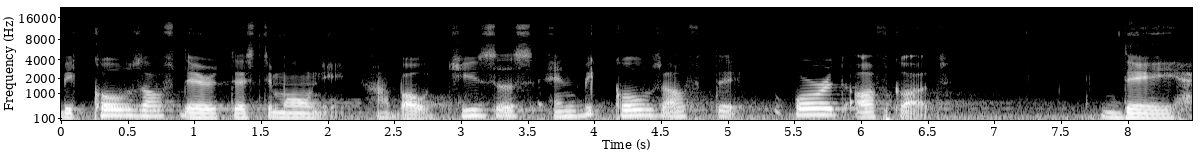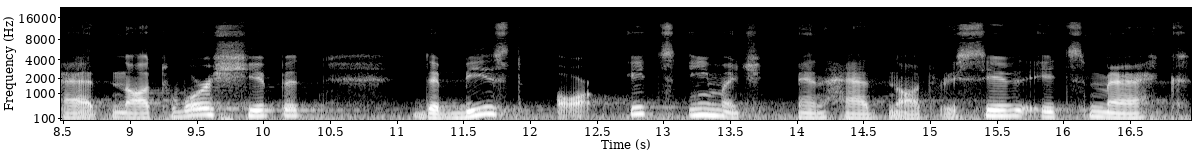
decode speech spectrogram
because of their testimony about Jesus and because of the word of God. They had not worshipped the beast or its image and had not received its mark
